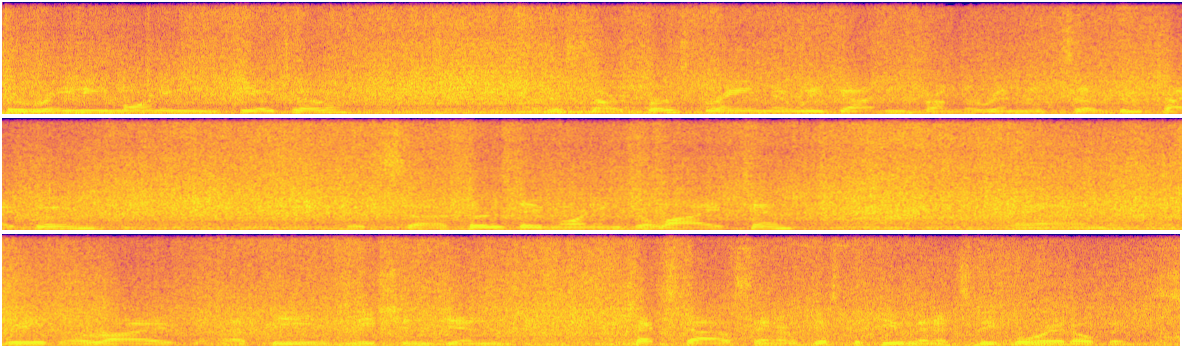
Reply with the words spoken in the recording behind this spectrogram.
It's a rainy morning in Kyoto. This is our first rain that we've gotten from the remnants of the typhoon. It's uh, Thursday morning, July 10th, and we've arrived at the Nishijin Textile Center just a few minutes before it opens.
